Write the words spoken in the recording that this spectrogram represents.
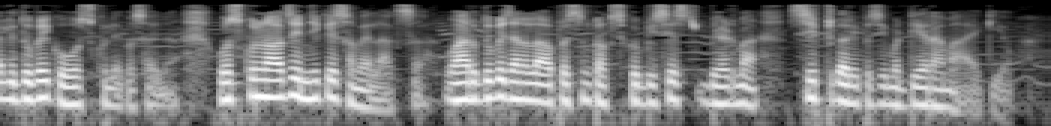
अहिले दुवैको होस खुलेको छैन। होस खुल्न अझै निकै समय लाग्छ। उहाँहरू दुवैजनालाई अपरेसन कक्षको विशेष बेडमा सिफ्ट गरेपछि म डेरामा आएकी हुँ।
